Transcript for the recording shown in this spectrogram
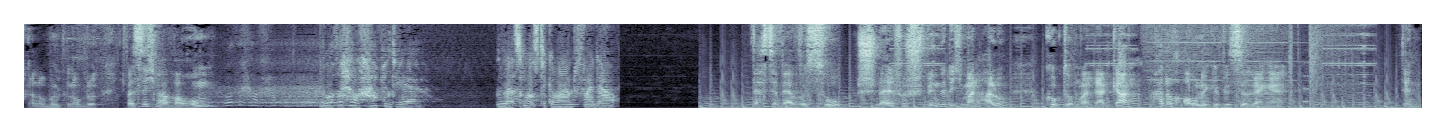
Global, global. Ich weiß nicht mal warum. What the hell happened here? Let's not stick around to find out. Dass der Werwolf so schnell verschwindet. Ich meine, hallo? Guck doch mal, der Gang hat doch auch eine gewisse Länge. Denn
